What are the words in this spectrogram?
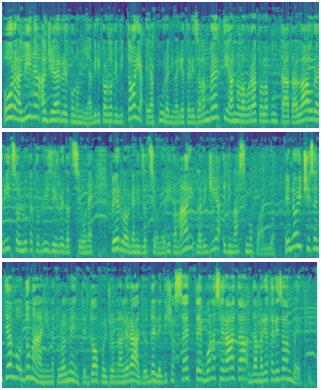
Ora linea al GR Economia. Vi ricordo che Vittoria e a cura di Maria Teresa Lamberti hanno lavorato alla puntata Laura Rizzo e Luca Torrisi in redazione. Per l'organizzazione Rita Mari, la regia è di Massimo Quaglio. E noi ci sentiamo domani, naturalmente, dopo il giornale radio delle 17. Buona serata da Maria Teresa Lamberti.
